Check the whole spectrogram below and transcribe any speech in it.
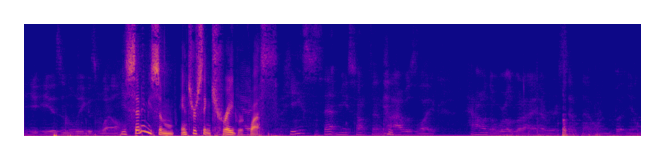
He, he is in the league as well. he's sending me some interesting trade Yeah, requests. He sent me something that I was like, how in the world would I ever accept that one? But you know,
